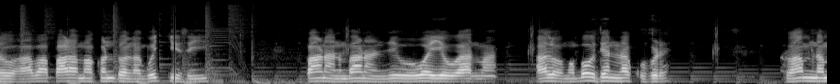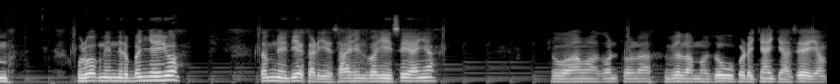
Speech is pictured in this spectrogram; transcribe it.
જો આવા પાળામાં કંટોલા ગોચી છે પાણા ને બાણા ને જેવું હોય એવું હાલમાં. હાલવામાં બહુ ધ્યાન રાખવું પડે. તો આમ નામ વ્લોગની અંદર બની રહ્યો. તમને દેખાડીએ સાહિલભાઈ છે અહીંયા. તો આમાં કંટોલા વેલામાં જોવું પડે ક્યાં ક્યાં છે એમ.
